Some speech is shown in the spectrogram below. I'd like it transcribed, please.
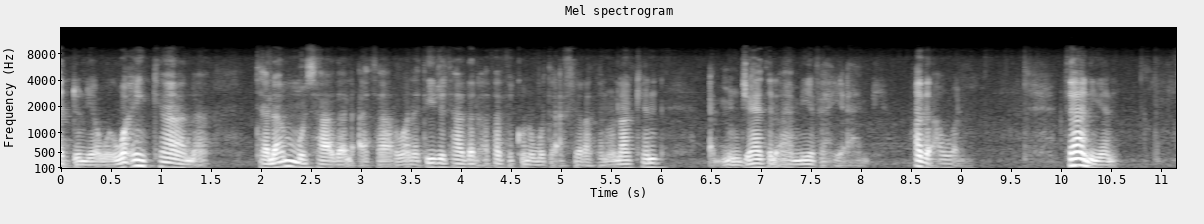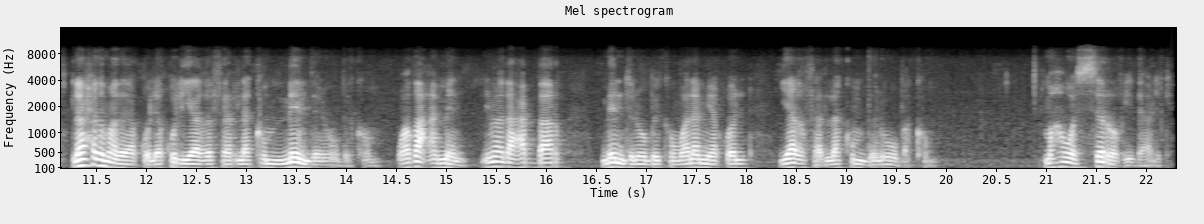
الدنيوي وإن كان تلمس هذا الأثر ونتيجة هذا الأثر تكون متأخرة ولكن من جهة الأهمية فهي أهمية. هذا أولا ثانيا لاحظوا ماذا يقول؟ يقول يغفر لكم من ذنوبكم. وضع من. لماذا عبر؟ من ذنوبكم. ولم يقل يغفر لكم ذنوبكم. ما هو السر في ذلك؟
